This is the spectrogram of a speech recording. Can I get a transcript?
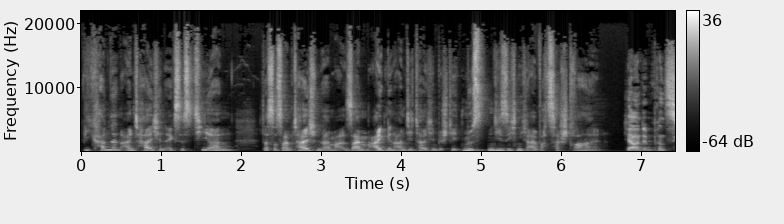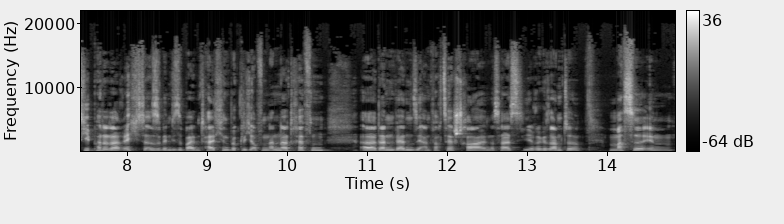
Wie kann denn ein Teilchen existieren, das aus einem Teilchen und einem, seinem eigenen Antiteilchen besteht? Müssten die sich nicht einfach zerstrahlen? Ja, und im Prinzip hat er da recht. Also wenn diese beiden Teilchen wirklich aufeinandertreffen, äh, dann werden sie einfach zerstrahlen. Das heißt, ihre gesamte Masse in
